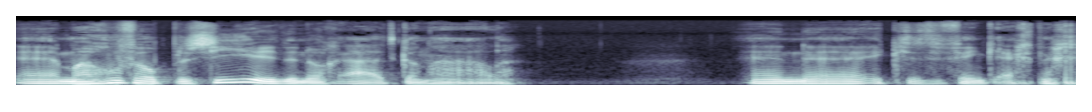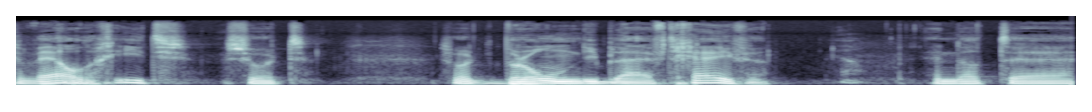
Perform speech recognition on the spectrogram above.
Uh, maar hoeveel plezier je er nog uit kan halen. En uh, ik dat vind ik echt een geweldig iets. Een soort, soort bron die blijft geven. Ja. En dat, uh,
